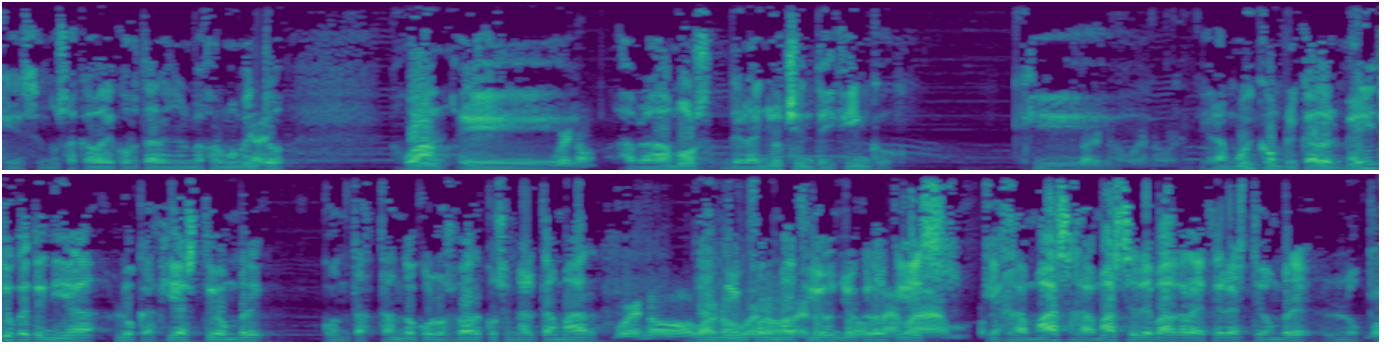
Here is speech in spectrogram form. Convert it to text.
que se nos acaba de cortar en el mejor momento. Juan, eh, Bueno. hablábamos del año 85, que era muy complicado. El mérito que tenía lo que hacía este hombre contactando con los barcos en alta mar, Bueno, dando bueno, información. bueno, Yo creo que es que jamás, jamás se le va a agradecer a este hombre lo que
